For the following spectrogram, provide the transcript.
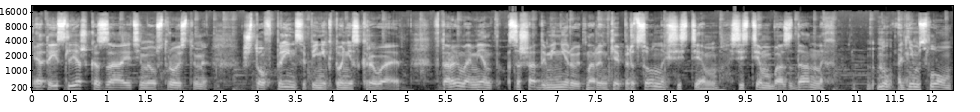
Это и слежка за этими устройствами, что в принципе никто не скрывает. Второй момент. США доминируют на рынке операционных систем, систем баз данных. Ну, одним словом,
